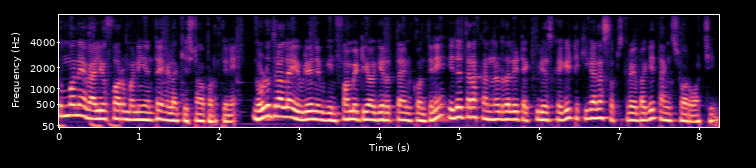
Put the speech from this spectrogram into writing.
ತುಂಬಾನೇ ವ್ಯಾಲ್ಯೂ ಫಾರ್ ಮನಿ ಅಂತ ಹೇಳಕ್ಕೆ ಇಷ್ಟಪಡ್ತೀನಿ. ನೋಡಿದ್ರಲ್ಲ ಈ ವಿಡಿಯೋ ನಿಮ್ಗೆ ಇನ್ಫಾರ್ಮೇಟಿವ್ ಆಗಿರುತ್ತೆ ಅನ್ಕೊಂತೀನಿ. ಇದೇ ಥರ ಕನ್ನಡದಲ್ಲಿ ಟೆಕ್ ವಿಡಿಯೋಸ್ಗಾಗಿ ಟಿಕ್ಕಿಗಾನ ಸಬ್ಸ್ಕ್ರೈಬ್ ಆಗಿ ಥ್ಯಾಂಕ್ಸ್ ಫಾರ್ ವಾಚಿಂಗ್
